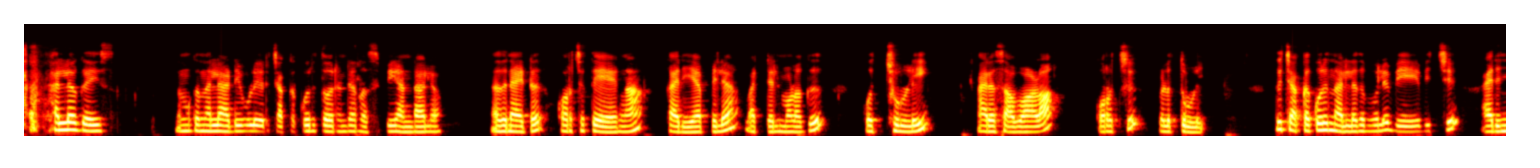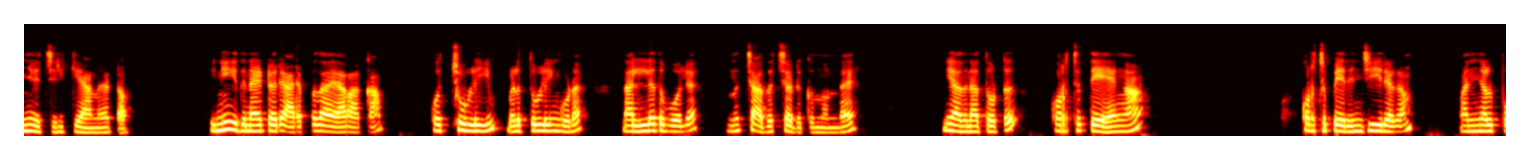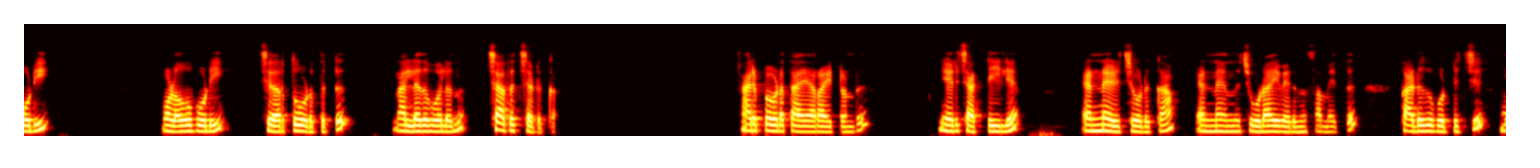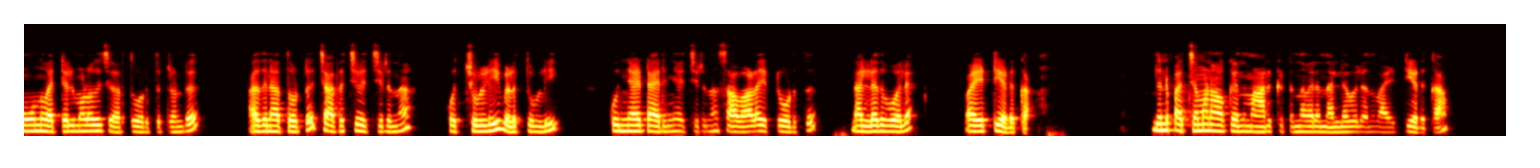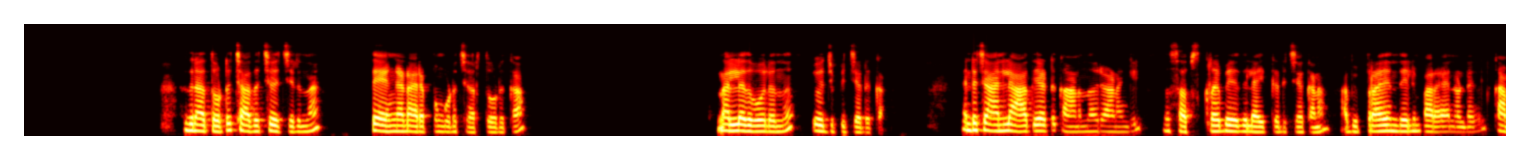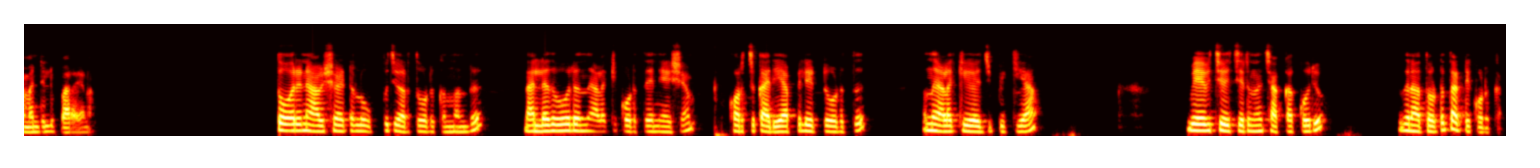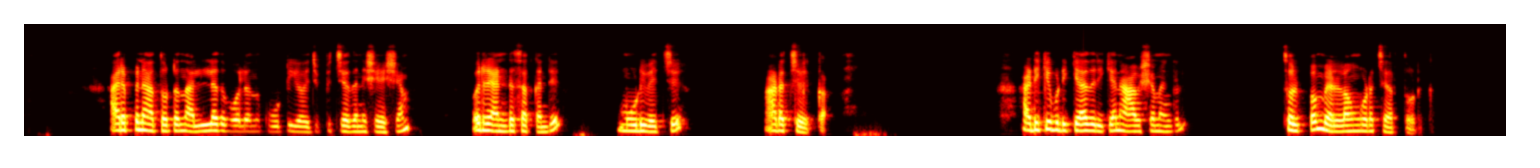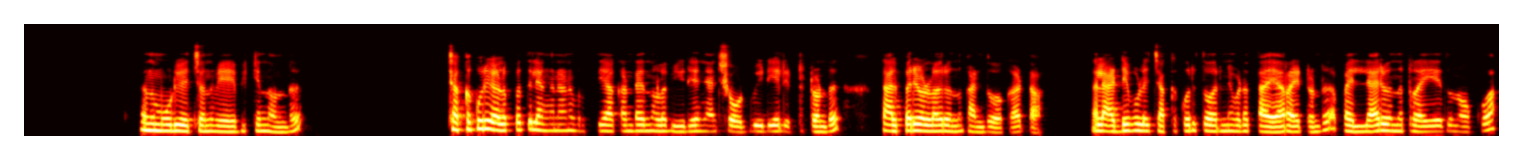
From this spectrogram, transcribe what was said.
Hello guys നമുക്ക് നല്ല അടിപൊളി ഒരു ചക്കക്കുരു തോരന്റെ റെസിപ്പി കണ്ടാലോ? അതിനായിട്ട് കുറച്ച് തേങ്ങ കരിയാപ്പില വറ്റൽമുളക് കൊച്ചുള്ളി അര സവാള കുറച്ച് വെളുത്തുള്ളി. ഇത് ചക്കക്കുരു നല്ലതുപോലെ വേവിച്ച് അരിഞ്ഞു വെച്ചിരിക്കുകയാണ് കേട്ടോ. ഇനി ഇതിനായിട്ട് ഒരു അരപ്പ് തയ്യാറാക്കാം. കൊച്ചുള്ളിയും വെളുത്തുള്ളിയും കൂടെ നല്ലതുപോലെ ഒന്ന് ചതച്ചെടുക്കുന്നുണ്ട്. ഇനി അതിനകത്തോട്ട് കുറച്ച് തേങ്ങ കുറച്ച് പെരിഞ്ചീരകം മഞ്ഞൾപ്പൊടി മുളക് പൊടി ചേർത്ത് കൊടുത്തിട്ട് നല്ലതുപോലെ ഒന്ന് ചതച്ചെടുക്കാം. അരപ്പ് ഇവിടെ തയ്യാറായിട്ടുണ്ട്. ഇനി ഒരു ചട്ടിയിൽ എണ്ണ ഒഴിച്ചു കൊടുക്കാം. എണ്ണ ഒന്ന് ചൂടായി വരുന്ന സമയത്ത് കടുക് പൊട്ടിച്ച് മൂന്ന് വറ്റൽമുളക് ചേർത്ത് കൊടുത്തിട്ടുണ്ട്. അതിനകത്തോട്ട് ചതച്ച് വെച്ചിരുന്ന കൊച്ചുള്ളി വെളുത്തുള്ളി കുഞ്ഞായിട്ട് അരിഞ്ഞു വെച്ചിരുന്ന സവാള ഇട്ട് കൊടുത്ത് നല്ലതുപോലെ വഴറ്റിയെടുക്കാം. ഇതിന്റെ പച്ചമണമൊക്കെ ഒന്ന് മാറി കിട്ടുന്നവരെ നല്ലപോലെ ഒന്ന് വഴറ്റിയെടുക്കാം. ഇതിനകത്തോട്ട് ചതച്ച് വെച്ചിരുന്ന തേങ്ങയുടെ അരപ്പും കൂടെ ചേർത്ത് കൊടുക്കാം. നല്ലതുപോലെ ഒന്ന് യോജിപ്പിച്ചെടുക്കാം. എന്റെ ചാനൽ ആദ്യമായിട്ട് കാണുന്നവരാണെങ്കിൽ ഒന്ന് സബ്സ്ക്രൈബ് ചെയ്ത് ലൈക്ക് അടിച്ചേക്കണം. അഭിപ്രായം എന്തെങ്കിലും പറയാനുണ്ടെങ്കിൽ കമന്റിൽ പറയണം. തോരന് ആവശ്യമായിട്ടുള്ള ഉപ്പ് ചേർത്ത് കൊടുക്കുന്നുണ്ട്. നല്ലതുപോലെ ഒന്ന് ഇളക്കി കൊടുത്തതിന് ശേഷം കുറച്ച് കരിയാപ്പില ഇട്ട് കൊടുത്ത് ഒന്ന് ഇളക്കി യോജിപ്പിക്കുക. വേവിച്ച് വെച്ചിരുന്ന ചക്കക്കുരു ഇതിനകത്തോട്ട് തട്ടിക്കൊടുക്കാം. അരപ്പിനകത്തോട്ട് നല്ലതുപോലെ ഒന്ന് കൂട്ടി യോജിപ്പിച്ചതിന് ശേഷം ഒരു രണ്ട് സെക്കൻഡ് മൂടി വെച്ച് അടച്ചു വെക്കാം. അടിക്ക് പിടിക്കാതിരിക്കാൻ ആവശ്യമെങ്കിൽ സ്വല്പം വെള്ളവും കൂടെ ചേർത്ത് കൊടുക്കുക ഒന്ന് മൂടി വെച്ചൊന്ന് വേവിക്കുന്നുണ്ട്. ചക്കക്കുരു എളുപ്പത്തിൽ എങ്ങനെയാണ് വൃത്തിയാക്കേണ്ടതെന്നുള്ള വീഡിയോ ഞാൻ ഷോർട്ട് വീഡിയോയിൽ ഇട്ടിട്ടുണ്ട്. താല്പര്യമുള്ളവരൊന്ന് കണ്ടു നോക്കാം കേട്ടോ. നല്ല അടിപൊളി ചക്കക്കുരു തോരൻ ഇവിടെ തയ്യാറായിട്ടുണ്ട്. അപ്പോൾ എല്ലാവരും ഒന്ന് ട്രൈ ചെയ്ത് നോക്കുക.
